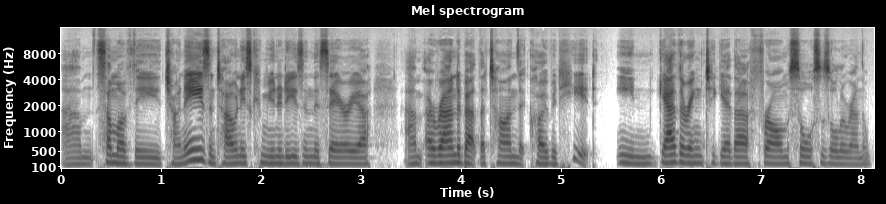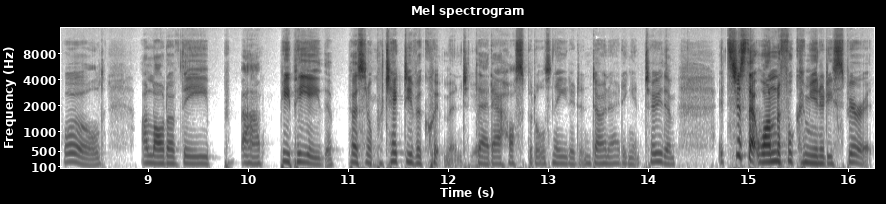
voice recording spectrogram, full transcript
um, some of the Chinese and Taiwanese communities in this area um, around about the time that COVID hit in gathering together from sources all around the world a lot of the uh, PPE, the personal protective equipment yep. that our hospitals needed, and donating it to them. It's just that wonderful community spirit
